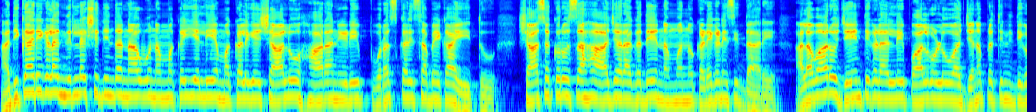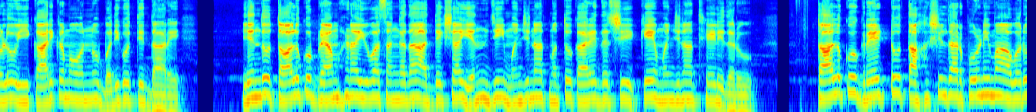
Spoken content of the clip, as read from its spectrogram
ಅಧಿಕಾರಿಗಳ ನಿರ್ಲಕ್ಷ್ಯದಿಂದ ನಾವು ನಮ್ಮ ಕೈಯಲ್ಲಿಯೇ ಮಕ್ಕಳಿಗೆ ಶಾಲು, ಹಾರ ನೀಡಿ ಪುರಸ್ಕರಿಸಬೇಕಾಯಿತು. ಶಾಸಕರು ಸಹ ಹಾಜರಾಗದೆ ನಮ್ಮನ್ನು ಕಡೆಗಣಿಸಿದ್ದಾರೆ. ಹಲವಾರು ಜಯಂತಿಗಳಲ್ಲಿ ಪಾಲ್ಗೊಳ್ಳುವ ಜನಪ್ರತಿನಿಧಿಗಳು ಈ ಕಾರ್ಯಕ್ರಮವನ್ನು ಬದಿಗೊತ್ತಿದ್ದಾರೆ. ಎಂದು ತಾಲೂಕು ಬ್ರಾಹ್ಮಣ ಯುವ ಸಂಘದ ಅಧ್ಯಕ್ಷ ಎನ್ ಜಿ ಮಂಜುನಾಥ್ ಮತ್ತು ಕಾರ್ಯದರ್ಶಿ ಕೆ ಮಂಜುನಾಥ್ ಹೇಳಿದರು. ತಾಲೂಕು ಗ್ರೇಡ್ ಟು ತಹಶೀಲ್ದಾರ್ ಪೂರ್ಣಿಮಾ ಅವರು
